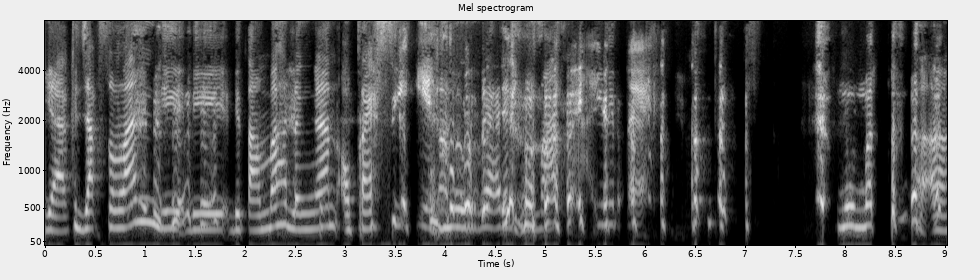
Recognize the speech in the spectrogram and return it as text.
ya kejakselan di, di ditambah dengan opresi gitu. Jadi ini teh. Mumet. Uh -uh.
